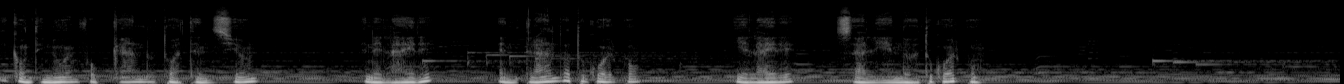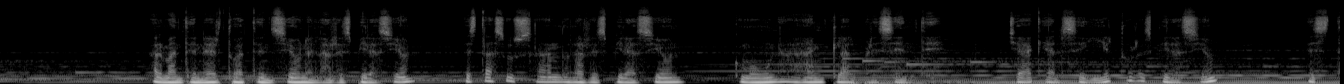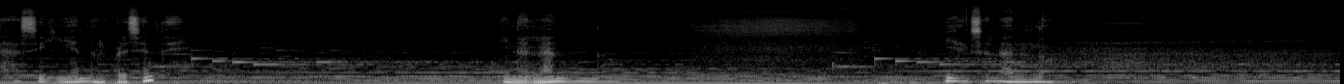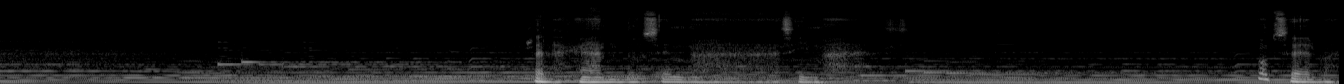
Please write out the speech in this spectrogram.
y continúa enfocando tu atención en el aire entrando a tu cuerpo y el aire saliendo de tu cuerpo. Al mantener tu atención en la respiración, estás usando la respiración como una ancla al presente, ya que al seguir tu respiración, estás siguiendo el presente. Inhalando y exhalando. Relajándose más y más. Observa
